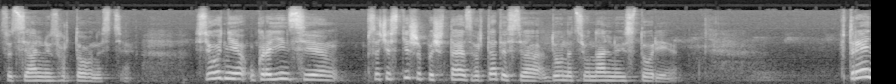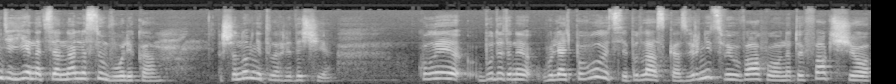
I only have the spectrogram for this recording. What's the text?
соціальної згуртованості. Сьогодні українці все частіше починають звертатися до національної історії. В тренді є національна символіка. Шановні телеглядачі, коли будете гуляти по вулиці, будь ласка, зверніть свою увагу на той факт, що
